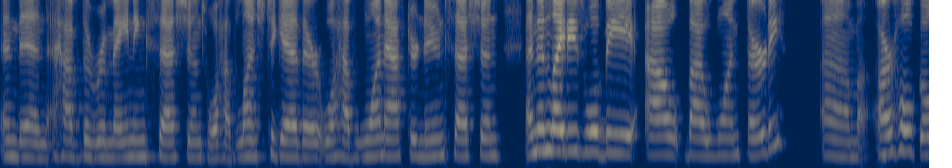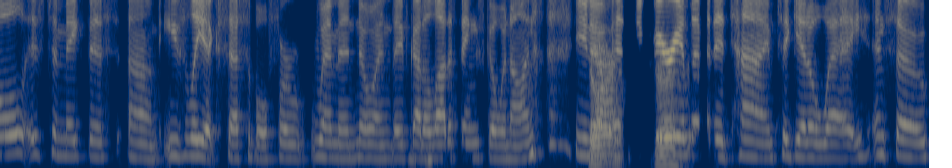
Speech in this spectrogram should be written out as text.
and then have the remaining sessions. We'll have lunch together. We'll have one afternoon session, and then ladies will be out by 1.30 um, our whole goal is to make this um, easily accessible for women, knowing they've got a lot of things going on, you know, Sure, and very sure. limited time to get away. And so,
